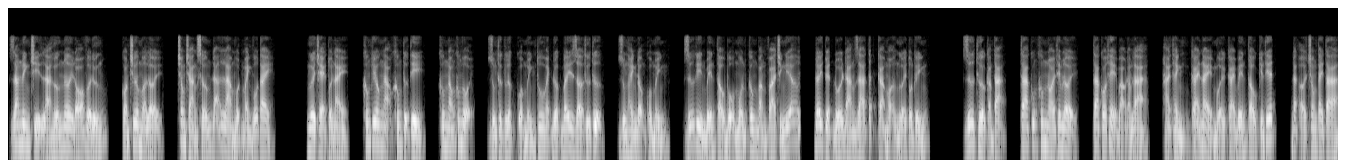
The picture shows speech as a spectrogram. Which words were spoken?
Giang ninh chỉ là hướng nơi đó vừa đứng, còn chưa mở lời, trong chàng sớm đã là một mảnh vỗ tay. Người trẻ tuổi này không kiêu ngạo, không tự ti, không nóng, không nội, dùng thực lực của mình thu hoạch được bây giờ thứ tự, dùng hành động của mình, giữ gìn bến tàu bộ môn công bằng và chính nghĩa, đây tuyệt đối đáng giá tất cả mọi người tôn kính. Dư thừa cảm tạ, ta cũng không nói thêm lời, ta có thể bảo đảm là, hải thành cái này mười cái bến tàu kiến thiết, đặt ở trong tay ta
